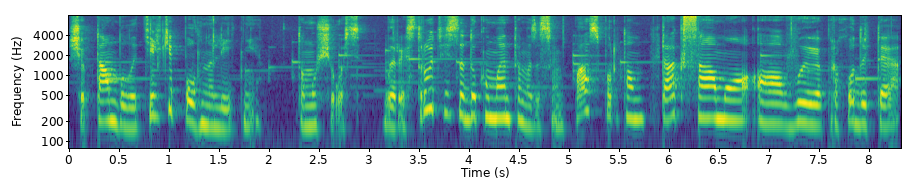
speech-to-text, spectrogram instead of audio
щоб там були тільки повнолітні. Тому що ось ви реєструєтесь за документами, за своїм паспортом. Так само ви проходите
